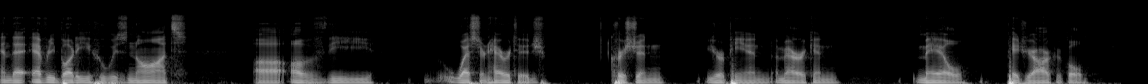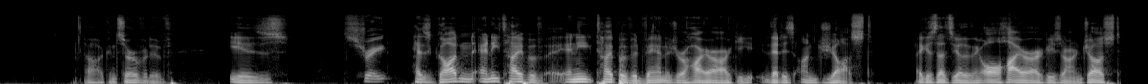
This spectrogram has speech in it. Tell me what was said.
and that everybody who is not uh, of the Western heritage, Christian, European, American, male, patriarchal, uh, conservative, is Straight. has gotten any type of any type of advantage or hierarchy that is unjust. I guess that's the other thing. All hierarchies are unjust,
